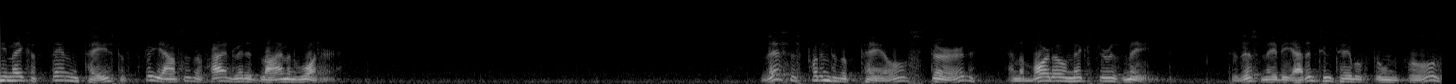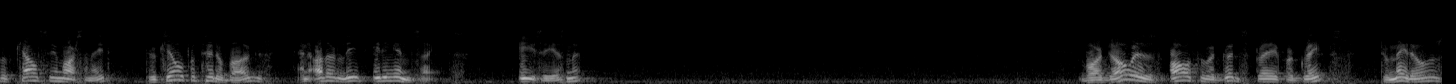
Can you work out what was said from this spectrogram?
he makes a thin paste of three ounces of hydrated lime and water. This is put into the pail, stirred, and the Bordeaux mixture is made. To this may be added two tablespoonfuls of calcium arsenate to kill potato bugs and other leaf-eating insects. Easy, isn't it? Bordeaux is also a good spray for grapes, tomatoes,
